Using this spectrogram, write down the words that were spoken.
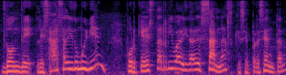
donde les ha salido muy bien, porque estas rivalidades sanas que se presentan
